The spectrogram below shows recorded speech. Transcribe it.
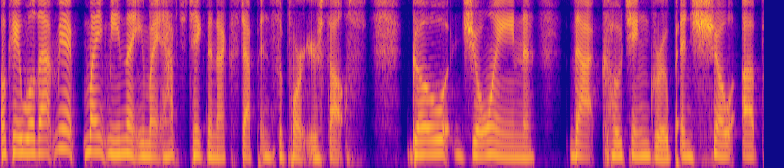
Okay. Well, that may, might mean that you might have to take the next step and support yourself. Go join that coaching group and show up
